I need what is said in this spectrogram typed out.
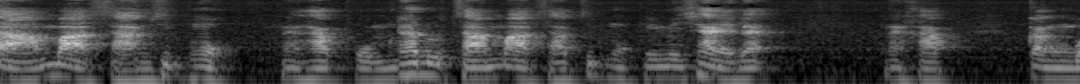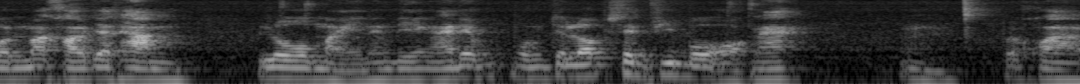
สามบาทสามสิบหกนะครับ ผมถ้าดูสามบาทสามสิบหกนี่ไม่ใช่แล้วนะครับ กังวลว่าเขาจะทำโลใหม่นั่นเองอะเดี๋ยวผมจะลบเส้นฟิโบออกนะเพื่อความ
